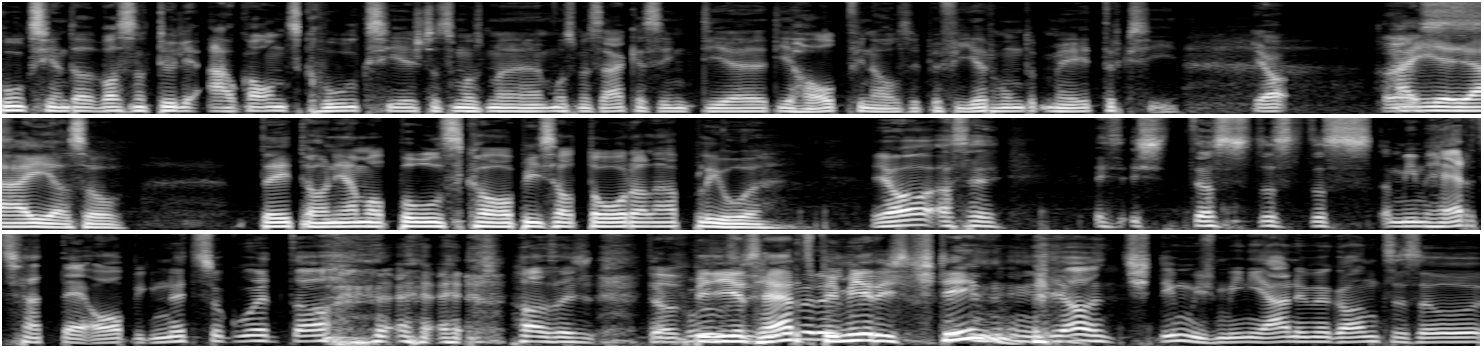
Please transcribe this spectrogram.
cool gewesen. und was natürlich auch ganz cool war, das muss man, muss man sagen, sind die, die Halbfinals über 400 Meter gewesen. Ja. Ei, ei, also dort hatte ich auch mal Puls bis an die Ohrenläppchen. Ja, also es ist, das, das, das, mein Herz hat der Abend nicht so gut da. also ja, bei dir das Herz, bei mir ist die Stimme. ja, die Stimme ist meine auch nicht mehr ganz so,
